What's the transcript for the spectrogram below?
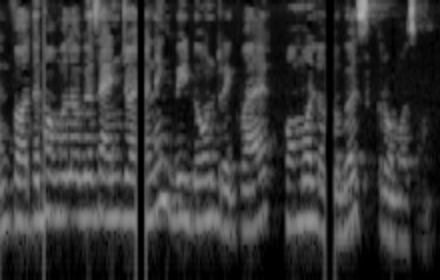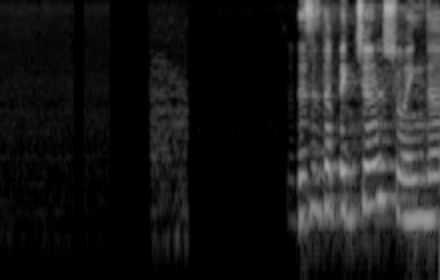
And for the homologous end joining we don't require homologous chromosome. So this is the picture showing the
